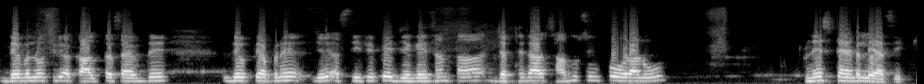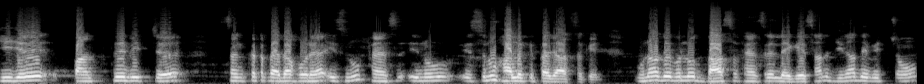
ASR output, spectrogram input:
ਦੇ ਵੱਲੋਂ ਸ੍ਰੀ ਅਕਾਲ ਤਖਤ ਸਾਹਿਬ ਦੇ ਦੇ ਉੱਤੇ ਆਪਣੇ ਜਿਹੜੇ ਅਸਤੀਫੇ ਭੇਜੇ ਗਏ ਸਨ ਤਾਂ ਜਥੇਦਾਰ ਸਾਧੂ ਸਿੰਘ ਭੋਰਾ ਨੂੰ ਨੇ ਸਟੈਂਡ ਲਿਆ ਸੀ ਕਿ ਜਿਹੜੇ ਪੰਥ ਦੇ ਵਿੱਚ ਸੰਕਟ ਪੈਦਾ ਹੋ ਰਿਹਾ ਇਸ ਨੂੰ ਇਹਨੂੰ ਇਸ ਨੂੰ ਹੱਲ ਕੀਤਾ ਜਾ ਸਕੇ। ਉਹਨਾਂ ਦੇ ਵੱਲੋਂ 10 ਫੈਸਲੇ ਲਏ ਗਏ ਸਨ, ਜਿਨ੍ਹਾਂ ਦੇ ਵਿੱਚੋਂ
